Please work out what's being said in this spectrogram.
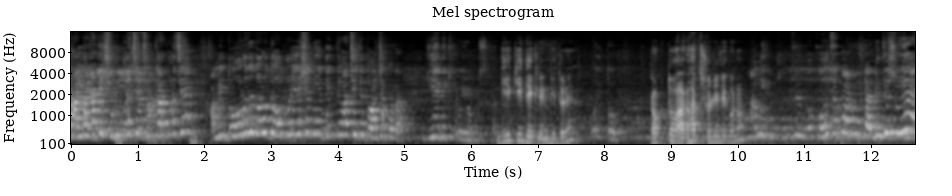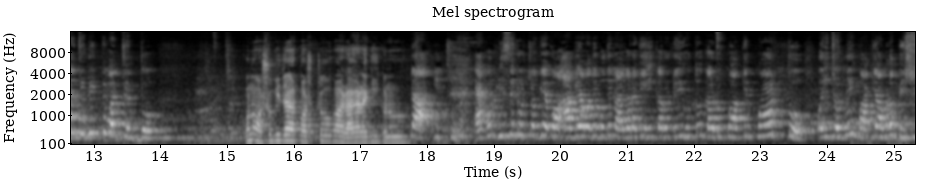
কান্নাকাটি শুরু করেছে চিৎকার করেছে আমি দৌড়তে দৌড়তে ওপরে এসে নিয়ে দেখতে পাচ্ছি যে দরজা খোলা। গিয়ে দেখি ওই অবস্থা। গিয়ে কি দেখলেন ভিতরে? ওই তো। রক্ত আঘাত শরীরে কোনো? আমি বলতে পারব না নিচে শুয়ে আছে দেখতে পাচ্ছেন তো। কোনো অসুবিধা কষ্ট বা রাগারাগি কোনো? না এখন রিসেন্ট ওর সঙ্গে আগে আমাদের মধ্যে রাগারাগি এই কারণেই হতো কারণ মাকে মারতো। ওই জন্যই মাকে আমরা বেশি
